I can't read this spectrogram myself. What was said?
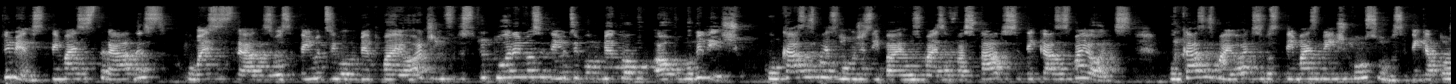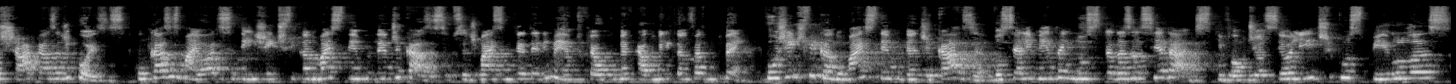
primeiro, você tem mais estradas, com mais estradas, você tem um desenvolvimento maior de infraestrutura e você tem o desenvolvimento automobilístico. Com casas mais longes em bairros mais afastados, você tem casas maiores. Com casas maiores, você tem mais bens de consumo, você tem que atochar a casa de coisas. Com casas maiores, você tem gente ficando mais tempo dentro de casa, você precisa de mais entretenimento, que é o que o mercado americano faz muito bem. Com gente ficando mais tempo dentro de casa, você alimenta a indústria das ansiedades, que vão de ansiolíticos, pílulas,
